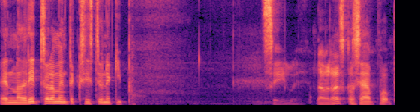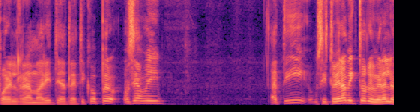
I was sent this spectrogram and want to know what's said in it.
En Madrid solamente existe un equipo. Sí, güey. La verdad es que. O sea, por, el Real Madrid y Atlético. Pero, o sea, güey. A ti, si estuviera Víctor, le hubiera, le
